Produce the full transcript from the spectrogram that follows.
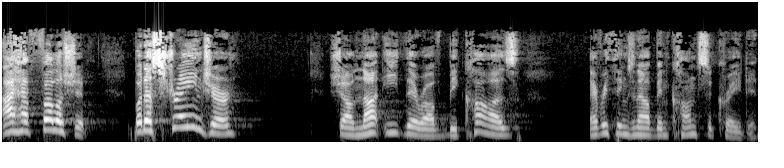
I have fellowship. But a stranger shall not eat thereof because everything's now been consecrated.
